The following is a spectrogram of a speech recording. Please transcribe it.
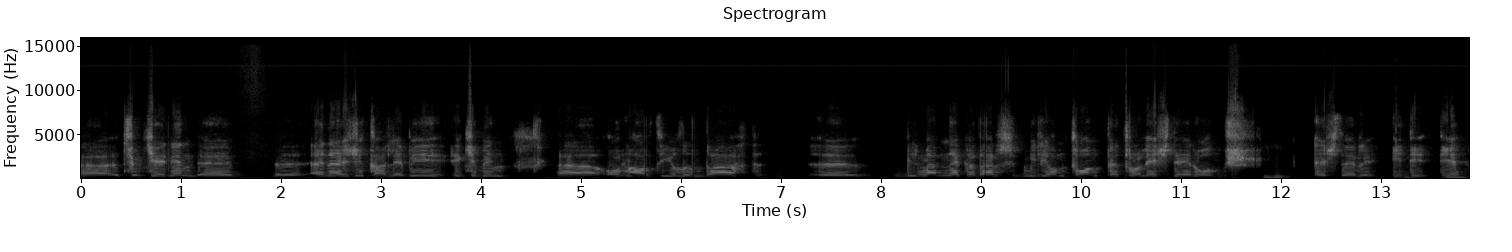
E, Türkiye'nin e, enerji talebi 2016 yılında e, bilmem ne kadar milyon ton petrol eşdeğeri olmuş. Hı Eşdeğeri idi diye.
